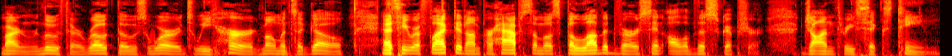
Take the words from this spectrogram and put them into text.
Martin Luther wrote those words we heard moments ago as he reflected on perhaps the most beloved verse in all of the scripture, John 3:16.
